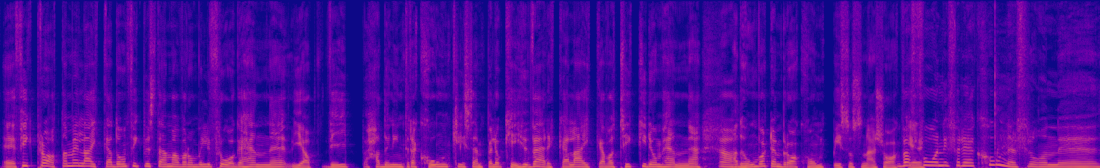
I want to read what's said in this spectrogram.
Eh, fick prata med Laika, de fick bestämma vad de ville fråga henne. Ja, vi hade en interaktion till exempel, okej okay, hur verkar Laika, vad tycker ni om henne? Ja. Hade hon varit en bra kompis och sådana saker. Vad får ni för reaktioner från eh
